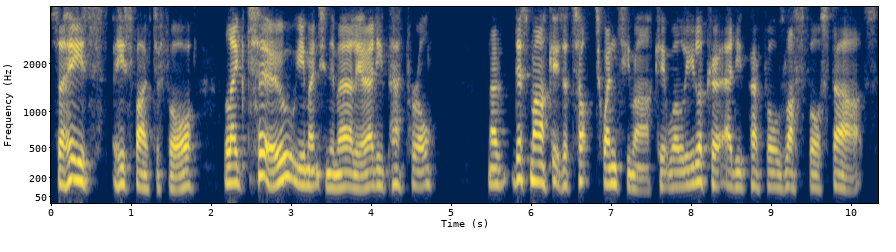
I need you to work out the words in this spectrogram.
So he's he's five to four. Leg two, you mentioned him earlier, Eddie Pepperell. Now this market is a top twenty market. Well, you look at Eddie Pepperell's last four starts,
